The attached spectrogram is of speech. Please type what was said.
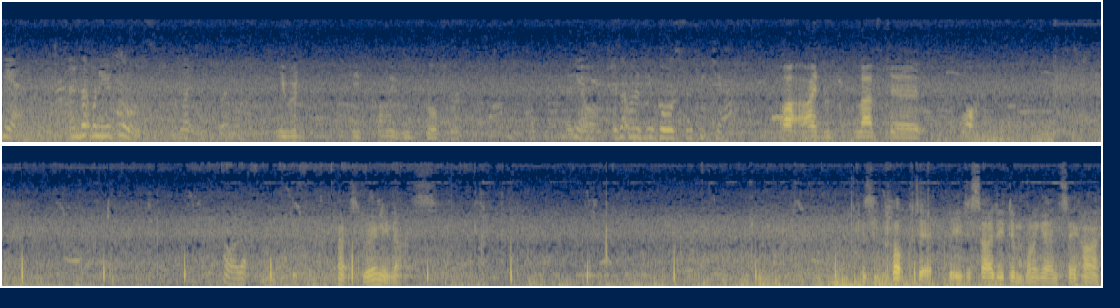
Yeah. And is that one of your goals? Like, He would. He probably would go for it. The yeah. dog. Is that one of your goals for the future? I- I'd love to walk. Oh, that's That's really nice. Because he clocked it, but he decided he didn't want to go and say hi.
